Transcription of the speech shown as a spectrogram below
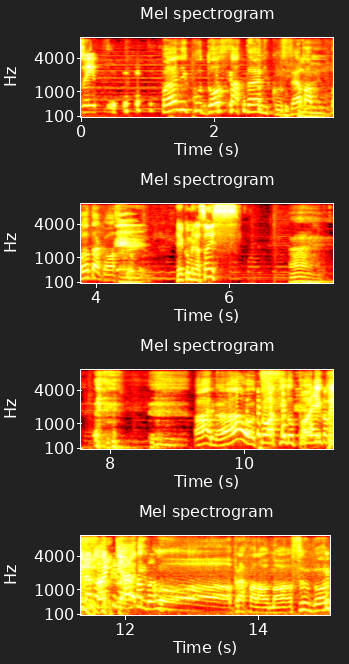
jeito. Pânico dos Satânicos. É uma banda gospel. Recomendações? Ai. Ah, não, eu tô aqui no Pânico. A recomendação é criar essa banda. Pra falar o nosso nome.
